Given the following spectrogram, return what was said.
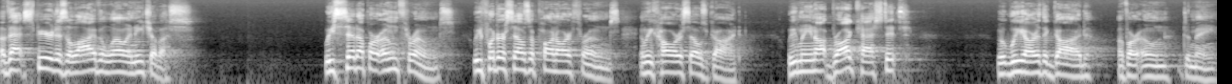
of that spirit is alive and well in each of us. We set up our own thrones. We put ourselves upon our thrones and we call ourselves God. We may not broadcast it, but we are the God of our own domain.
